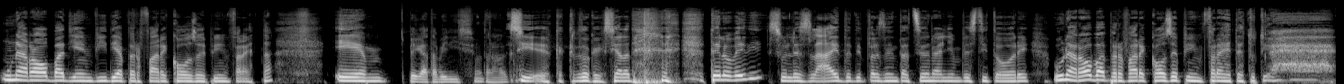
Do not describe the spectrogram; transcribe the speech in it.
una roba di Nvidia per fare cose più in fretta. E, Spiegata benissimo, tra l'altro. Sì, eh, credo che sia la. De- Te lo vedi sulle slide di presentazione agli investitori? Una roba per fare cose più in fretta e tutti. Eh,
